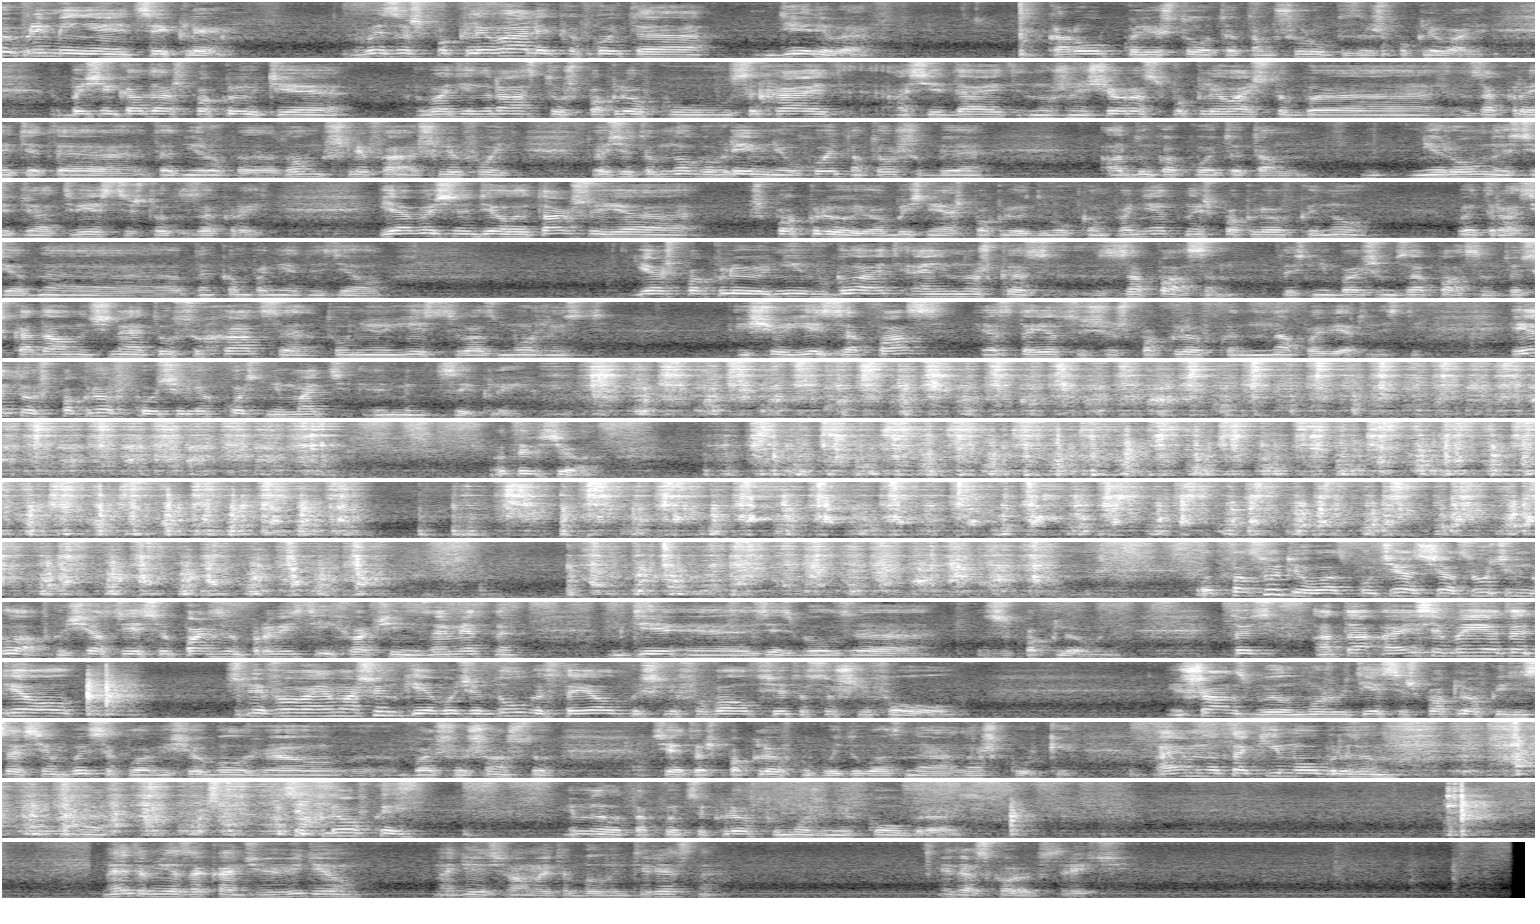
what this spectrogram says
Другое применение цикли. Вы зашпаклевали какое-то дерево, коробку или что-то, там шурупы зашпаклевали. Обычно, когда шпаклюете в один раз, то шпаклевка усыхает, оседает. Нужно еще раз шпаклевать, чтобы закрыть это, этот нероб, а потом шлифа, шлифовать. То есть это много времени уходит на то, чтобы одну какую-то там неровность или отверстие что-то закрыть. Я обычно делаю так, что я шпаклюю. Обычно я шпаклюю двухкомпонентной шпаклевкой, но в этот раз я одна, однокомпонентно сделал. Я шпаклюю не в гладь, а немножко с, с запасом, то есть небольшим запасом. То есть когда он начинает усыхаться, то у него есть возможность, еще есть запас, и остается еще шпаклевка на поверхности. И эту шпаклевку очень легко снимать именно циклей. Вот и все. Сути у вас получается сейчас очень гладко. Сейчас если пальцем провести, их вообще незаметно, где э, здесь был за. То есть, а, та- а если бы я это делал шлифовая машинка, я бы очень долго стоял бы, шлифовал, все это сошлифовывал. И шанс был, может быть, если шпаклевка не совсем высохла, еще был э, большой шанс, что вся эта шпаклевка будет у вас на, на шкурке. А именно таким образом, именно циклевкой, именно вот такой циклевкой можно легко убрать. На этом я заканчиваю видео. Надеюсь, вам это было интересно. И до скорых встреч.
